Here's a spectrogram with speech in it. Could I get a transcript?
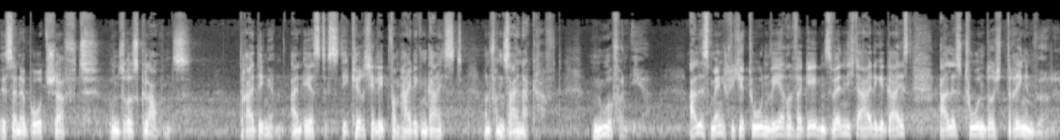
ist eine Botschaft unseres Glaubens. Drei Dinge. Ein erstes, die Kirche lebt vom Heiligen Geist und von seiner Kraft, nur von ihr. Alles menschliche Tun wäre vergebens, wenn nicht der Heilige Geist alles Tun durchdringen würde.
